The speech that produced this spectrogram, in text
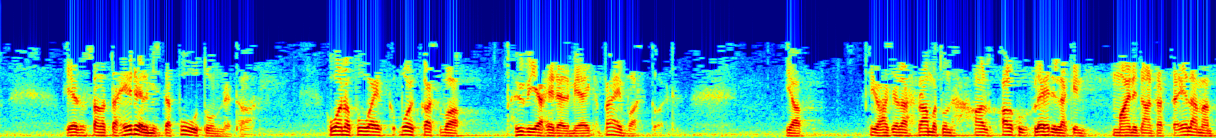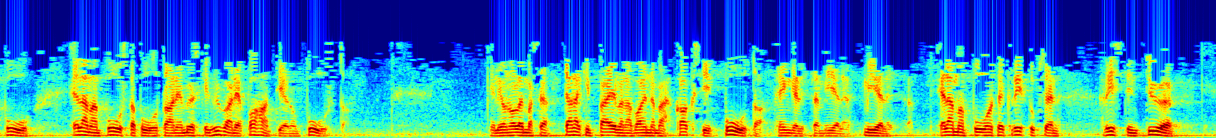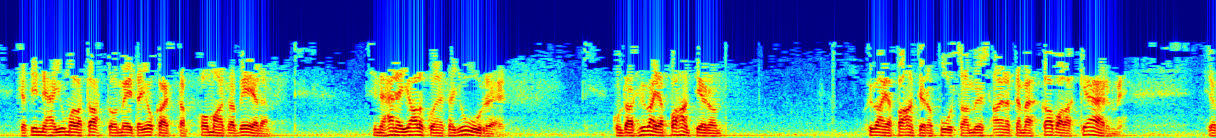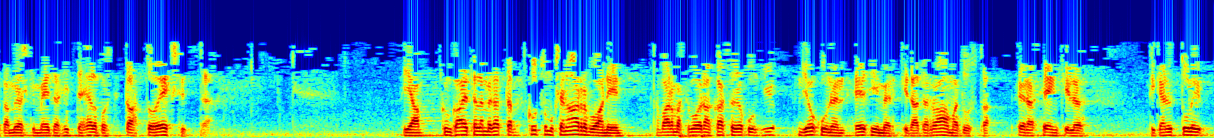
Jeesus sanoi, että hedelmistä puu tunnetaan. Huono puu ei voi kasvaa hyviä hedelmiä eikä päinvastoin. Ja johan siellä Raamatun alkulehdilläkin mainitaan tästä elämän puu, elämän puusta puhutaan ja myöskin hyvän ja pahan tiedon puusta. Eli on olemassa tänäkin päivänä vain nämä kaksi puuta hengellisessä mielessä. Elämän puu on se Kristuksen ristin työ, ja sinnehän Jumala tahtoo meitä jokaista omaansa viedä, sinne hänen jalkojensa juureen. Kun taas hyvän ja pahan tiedon, hyvän ja pahan tiedon puussa on myös aina tämä kavala käärme, joka myöskin meitä sitten helposti tahtoo eksyttää. Ja kun ajattelemme tätä kutsumuksen arvoa, niin varmasti voidaan katsoa joku, jokunen esimerkki täältä raamatusta, eräs henkilö, mikä nyt tuli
